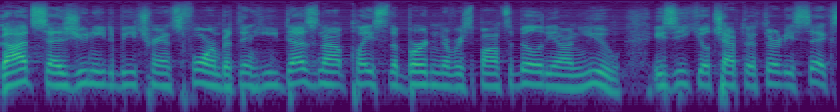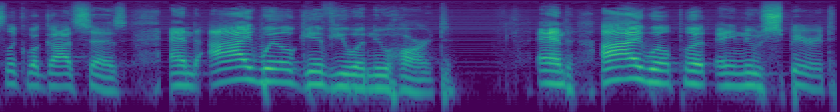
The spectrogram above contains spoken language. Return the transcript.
God says you need to be transformed, but then He does not place the burden of responsibility on you. Ezekiel chapter 36, look what God says. And I will give you a new heart, and I will put a new spirit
